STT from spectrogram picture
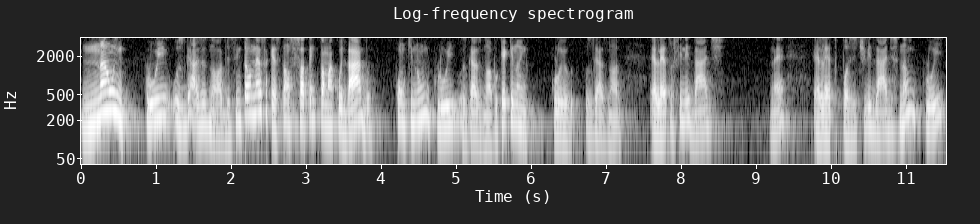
não inclui os gases nobres. Então, nessa questão, você só tem que tomar cuidado com o que não inclui os gases nobres. O que, é que não inclui os gases nobres? Eletroafinidade, né? Eletropositividade, isso não inclui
